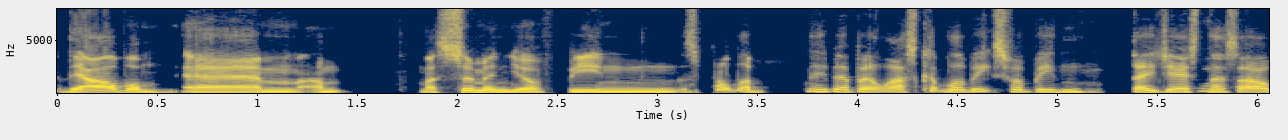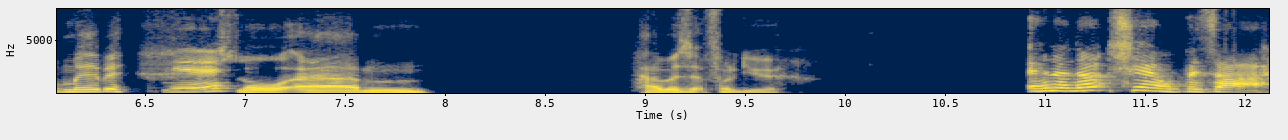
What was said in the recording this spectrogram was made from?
the album. Um, I'm, I'm assuming you've been. It's probably maybe about the last couple of weeks we've been digesting this album, maybe. yeah So, um, how is it for you? in a nutshell bizarre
